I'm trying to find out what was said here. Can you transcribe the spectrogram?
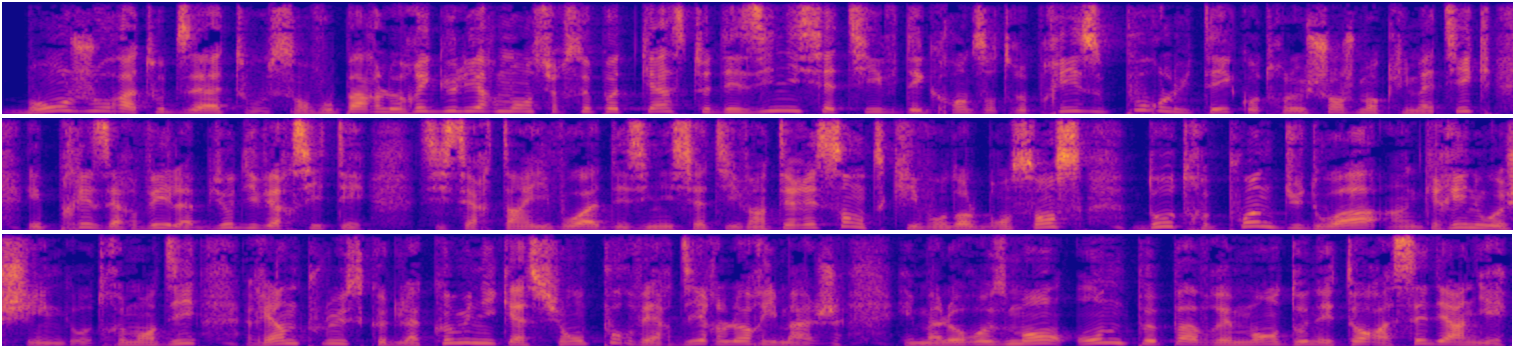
Bonjour à toutes et à tous. On vous parle régulièrement sur ce podcast des initiatives des grandes entreprises pour lutter contre le changement climatique et préserver la biodiversité. Si certains y voient des initiatives intéressantes qui vont dans le bon sens, d'autres pointent du doigt un greenwashing, autrement dit, rien de plus que de la communication pour verdir leur image. Et malheureusement, on ne peut pas vraiment donner tort à ces derniers,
